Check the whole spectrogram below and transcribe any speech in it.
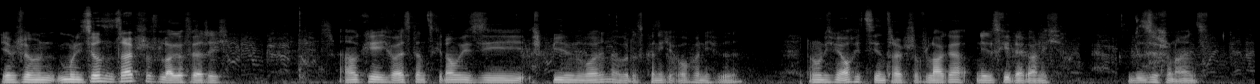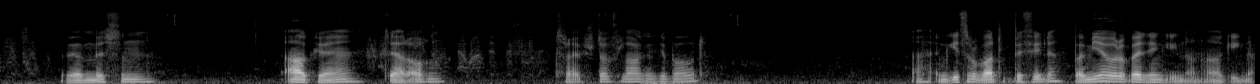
Die haben schon Munitions- und Treibstofflager fertig. Ah, okay, ich weiß ganz genau, wie sie spielen wollen, aber das kann ich auch, wenn ich will. Dann hole ich mir auch jetzt hier ein Treibstofflager. Ne, das geht ja gar nicht. Das ist ja schon eins. Wir müssen... Ah, okay. Der hat auch ein Treibstofflager gebaut. Ah, MG-Trupp wartet Befehle. Bei mir oder bei den Gegnern? Ah, Gegner.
